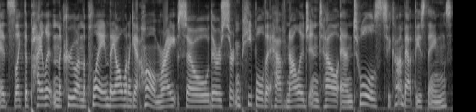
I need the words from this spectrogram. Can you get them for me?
it's like the pilot and the crew on the plane, they all want to get home, right? So there's certain people that have knowledge, intel, and tools to combat these things.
